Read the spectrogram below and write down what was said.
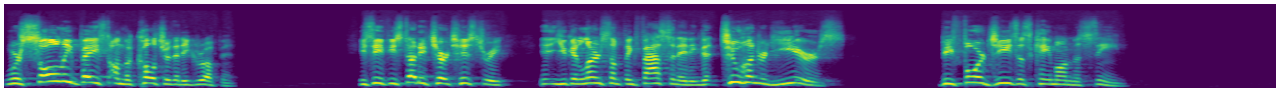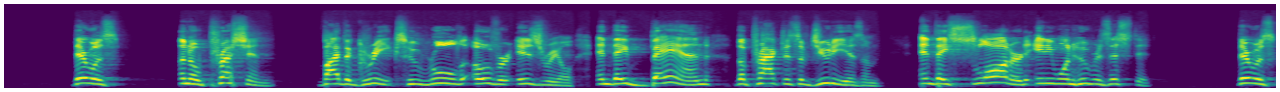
were solely based on the culture that he grew up in. You see, if you study church history, you can learn something fascinating that 200 years before Jesus came on the scene, there was an oppression by the Greeks who ruled over Israel, and they banned the practice of Judaism and they slaughtered anyone who resisted. There was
